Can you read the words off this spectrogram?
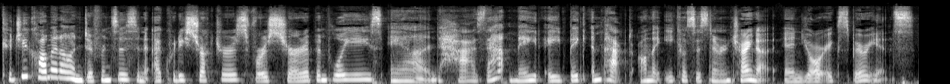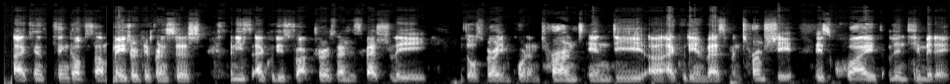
Could you comment on differences in equity structures for startup employees? And has that made a big impact on the ecosystem in China in your experience? I can think of some major differences in these equity structures, and especially those very important terms in the uh, equity investment term sheet is quite intimidating.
